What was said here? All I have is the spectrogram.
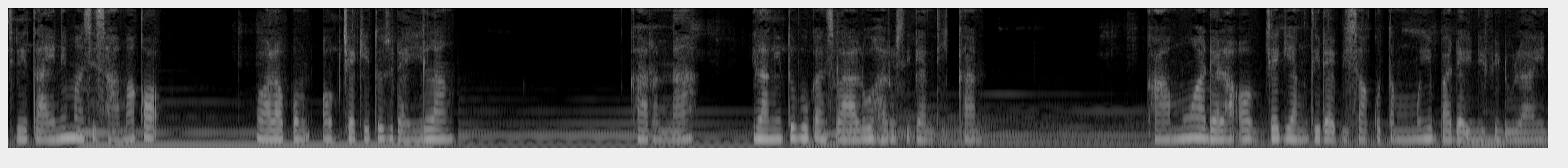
Cerita ini masih sama kok, walaupun objek itu sudah hilang. Karena hilang itu bukan selalu harus digantikan. Kamu adalah objek yang tidak bisa kutemui pada individu lain.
